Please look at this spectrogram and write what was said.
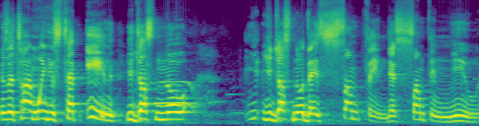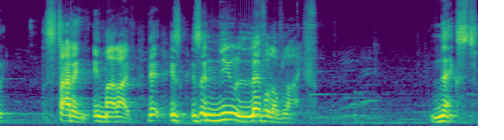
It's a time when you step in, you just know, you, you just know there's something, there's something new starting in my life. There is, is a new level of life. Next.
